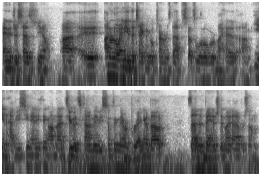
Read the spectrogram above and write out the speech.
and it just has you know. Uh, I don't know any of the technical terms. That stuff's a little over my head. Um, Ian, have you seen anything on that too? It's kind of maybe something they were bragging about. Is that an advantage they might have or something?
